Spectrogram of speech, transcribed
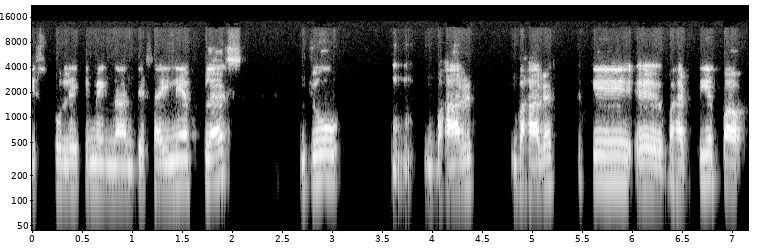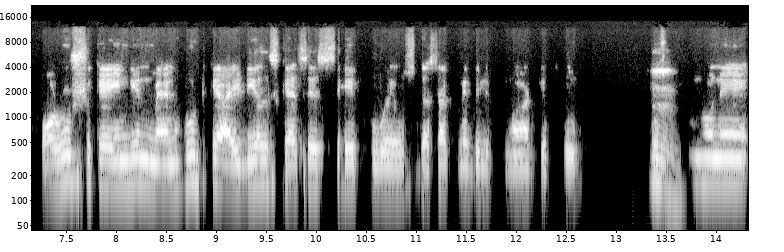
इसको लेके मेघनाथ देसाई ने प्लस जो भारत भारत के भारतीय पौरुष के इंडियन मैनहुड के आइडियल्स कैसे सेप हुए उस दशक में दिलीप कुमार के थ्रू हम्म। उन्होंने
